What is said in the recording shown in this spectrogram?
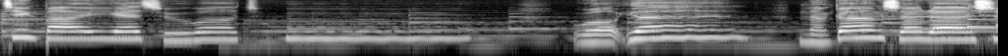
敬拜耶稣，我主。我愿能更深认识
